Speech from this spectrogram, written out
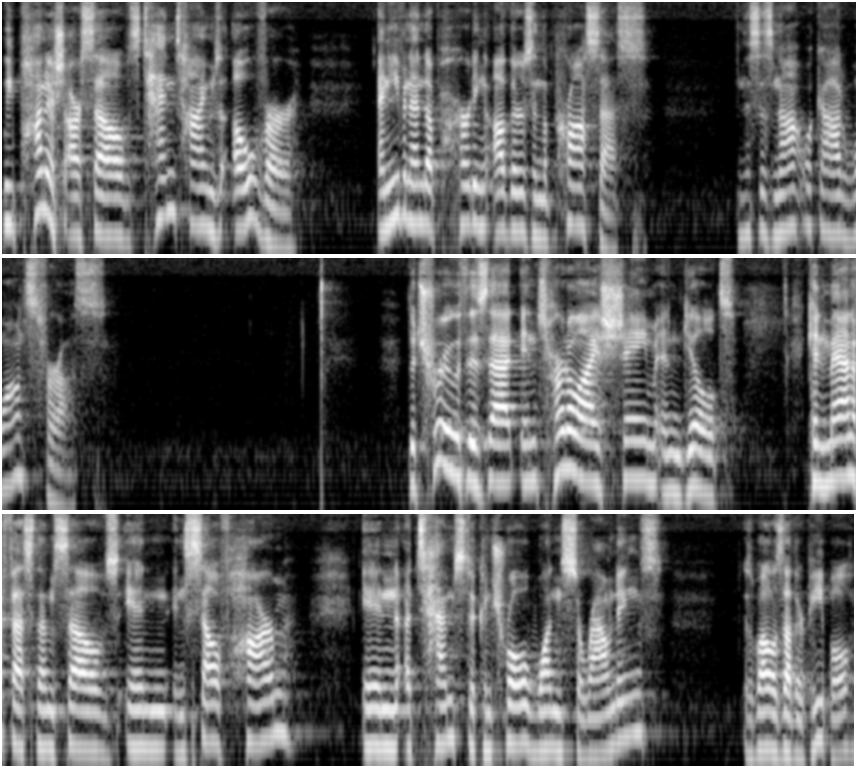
we punish ourselves 10 times over and even end up hurting others in the process. And this is not what God wants for us. The truth is that internalized shame and guilt can manifest themselves in, in self harm, in attempts to control one's surroundings, as well as other people,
